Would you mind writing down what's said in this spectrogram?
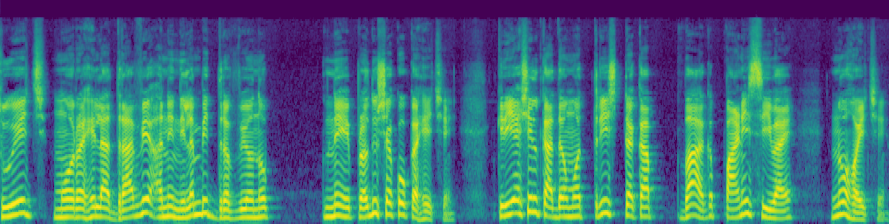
સુએજમાં રહેલા દ્રાવ્ય અને નિલંબિત દ્રવ્યોનો ને પ્રદૂષકો કહે છે. ક્રિયાશીલ કાદવમાં ત્રીસ ટકા ભાગ પાણી સિવાયનો હોય છે.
